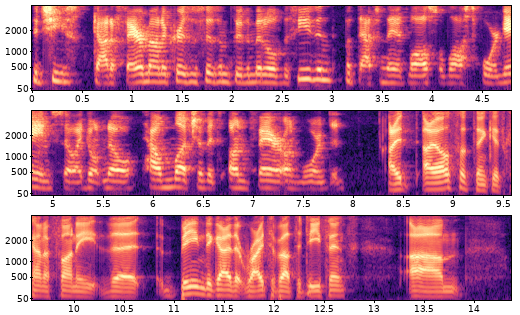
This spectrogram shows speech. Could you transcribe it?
The Chiefs got a fair amount of criticism through the middle of the season, but that's when they had also lost four games. So I don't know how much of it's unfair, unwarranted. I I also think it's kind of funny that being the guy that writes about the defense, um,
